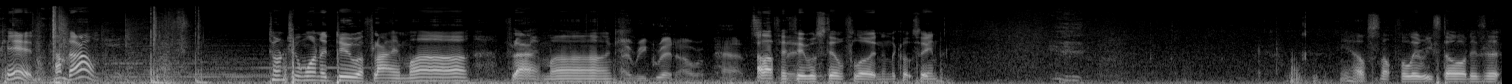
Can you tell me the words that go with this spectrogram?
Okay, calm down. Don't you want to do a flying monk, flying monk? I regret our paths. I laugh if he was still floating in the cutscene. Your health's not fully restored, is it?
